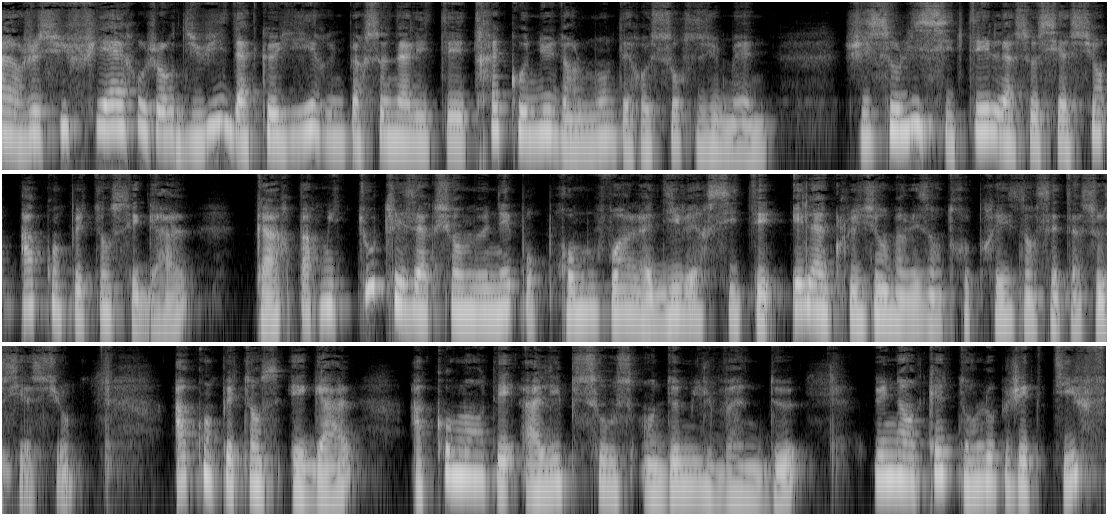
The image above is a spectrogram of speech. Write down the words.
Alors, je suis fière aujourd'hui d'accueillir une personnalité très connue dans le monde des ressources humaines. J'ai sollicité l'association à compétences égales car parmi toutes les actions menées pour promouvoir la diversité et l'inclusion dans les entreprises dans cette association, à compétences égales, a commandé à l'Ipsos en 2022 une enquête dont l'objectif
